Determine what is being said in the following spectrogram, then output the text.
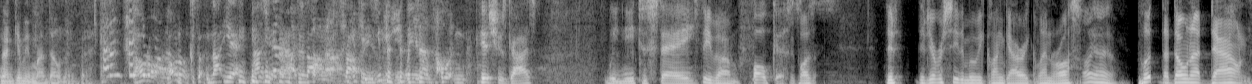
Now give me my donut back. Hold on, hold on, because not yet. Not You yet. got a on. Stop, stop. You can- These, you can eat when these you're are not talking. important issues, guys. We need to stay Steve, um, focused. Pause. Did Did you ever see the movie Glengarry Glen Ross? Oh yeah. Put the donut down.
